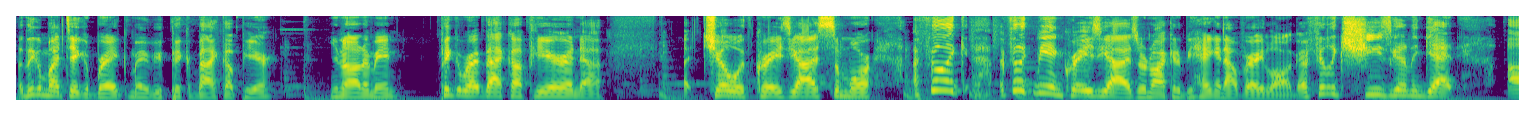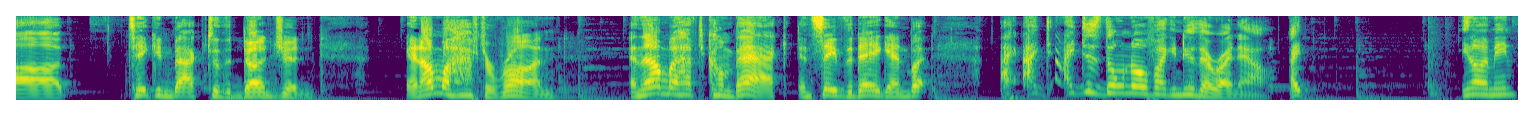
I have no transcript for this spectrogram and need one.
I think I might take a break, maybe pick it back up here. You know what I mean? Pick it right back up here and uh, uh, chill with Crazy Eyes some more. I feel like I feel like me and Crazy Eyes are not going to be hanging out very long. I feel like she's going to get uh, taken back to the dungeon, and I'm gonna have to run, and then I'm gonna have to come back and save the day again. But I I, I just don't know if I can do that right now. I, you know what I mean?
